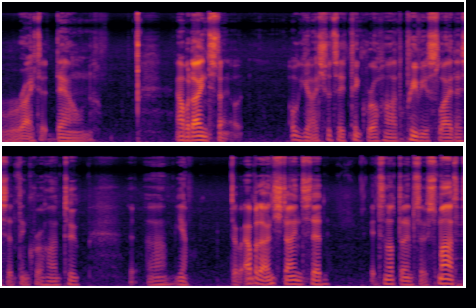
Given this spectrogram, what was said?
write it down. Albert Einstein, oh yeah, I should say think real hard. Previous slide I said think real hard too. Um, yeah. So Albert Einstein said, It's not that I'm so smart,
